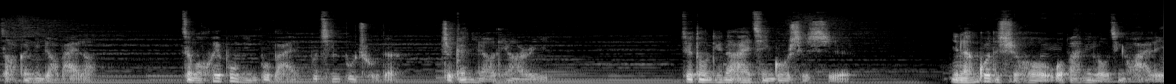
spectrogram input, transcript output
早跟你表白了，怎么会不明不白、不清不楚的只跟你聊天而已？最动听的爱情故事是：你难过的时候，我把你搂进怀里；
